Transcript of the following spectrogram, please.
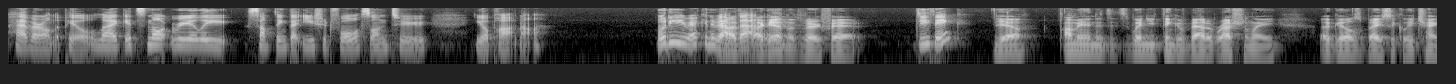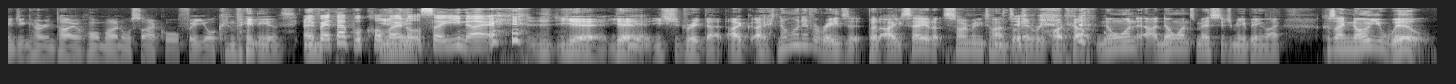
have her on the pill. Like, it's not really something that you should force onto your partner. What do you reckon about That- that? Again, that's very fair. Do you think? Yeah. I mean, it's, when you think about it rationally, a girl's basically changing her entire hormonal cycle for your convenience. You've And read that book, you Hormonal, need- so you know. yeah, yeah, Yeah. you should read that. I, I, no one ever reads it, but I say it so many times on every podcast. No one, uh, no one's messaged me being like, because I know you will.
